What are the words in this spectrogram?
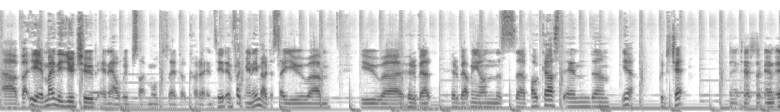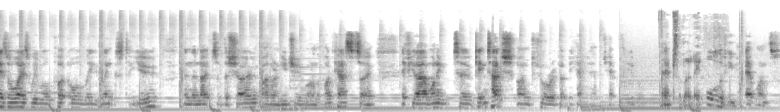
Uh, but yeah, mainly YouTube and our website mortgagelab.co.nz, and flick me an email to say you um, you uh, heard about heard about me on this uh, podcast, and um, yeah, good to chat. Fantastic. And as always, we will put all the links to you in the notes of the show, either on YouTube or on the podcast. So if you are wanting to get in touch, I'm sure Rupert would be happy to have a chat with you. Absolutely. All of you at once.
